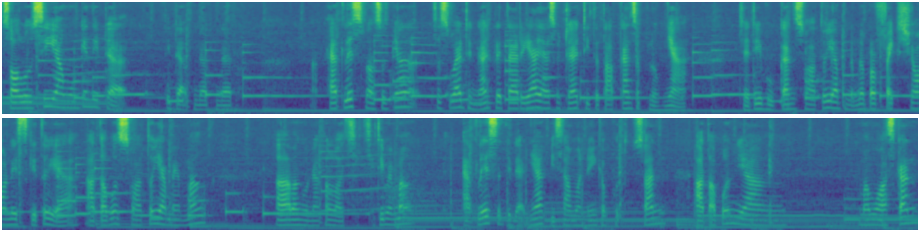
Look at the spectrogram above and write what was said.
solusi yang mungkin tidak tidak benar-benar. At least maksudnya sesuai dengan kriteria yang sudah ditetapkan sebelumnya. Jadi bukan sesuatu yang benar-benar perfeksionis gitu ya ataupun sesuatu yang memang uh, menggunakan logik jadi memang at least setidaknya bisa memenuhi keputusan ataupun yang memuaskan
